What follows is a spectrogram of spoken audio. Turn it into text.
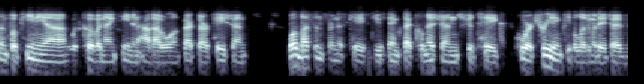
lymphopenia with COVID 19 and how that will affect our patients. What lessons from this case do you think that clinicians should take who are treating people living with HIV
